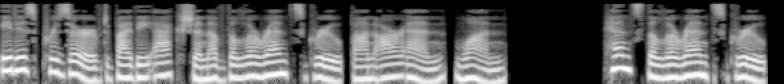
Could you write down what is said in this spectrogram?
It is preserved by the action of the Lorentz group on Rn 1 Hence the Lorentz group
